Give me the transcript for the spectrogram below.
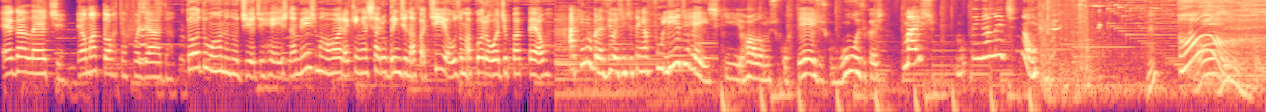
é galete. É uma torta folhada. Todo ano no dia de reis, na mesma hora, quem achar o brinde na fatia usa uma coroa de papel. Aqui no Brasil a gente tem a Folia de Reis, que rola uns cortejos com músicas, mas não tem galete, não. Não,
